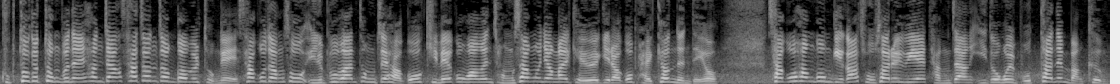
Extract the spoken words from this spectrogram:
국토교통부는 현장 사전 점검을 통해 사고 장소 일부만 통제하고 김해공항은 정상 운영할 계획이라고 밝혔는데요. 사고 항공기가 조사를 위해 당장 이동을 못하는 만큼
